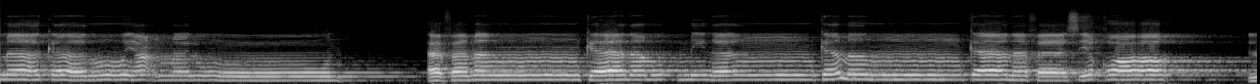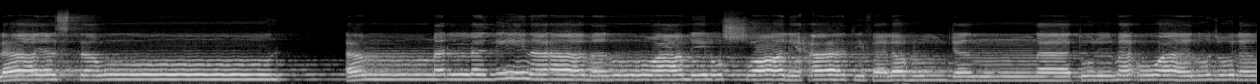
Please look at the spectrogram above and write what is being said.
بما كانوا يعملون. افمن كان مؤمنا كمن كان فاسقا لا يستوون. اما الذين امنوا وعملوا الصالحات فلهم جنات الماوى نزلا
